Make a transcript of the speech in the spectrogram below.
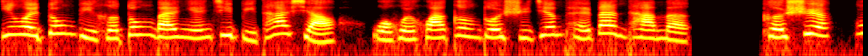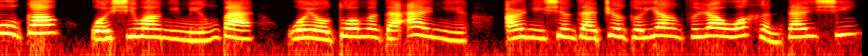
因为东比和东白年纪比他小，我会花更多时间陪伴他们。可是木刚，我希望你明白我有多么的爱你，而你现在这个样子让我很担心。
